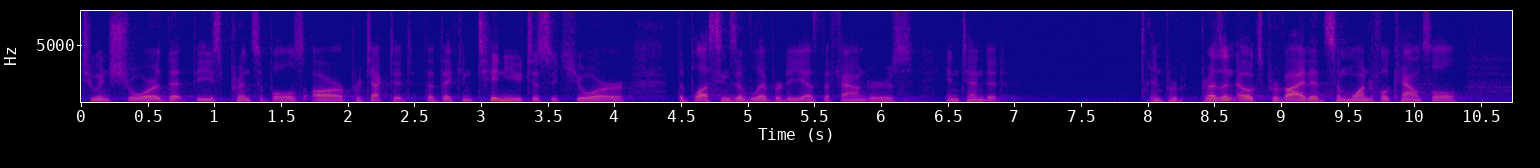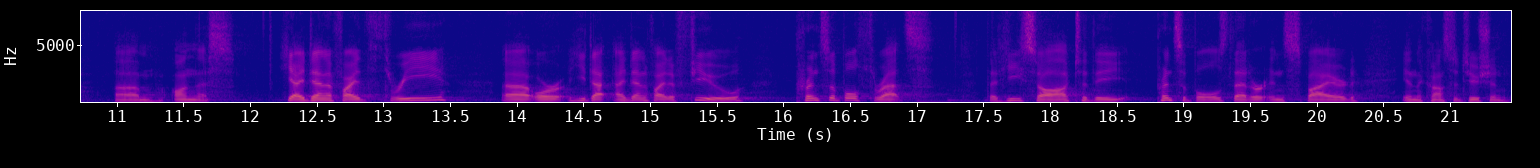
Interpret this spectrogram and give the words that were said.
to ensure that these principles are protected, that they continue to secure the blessings of liberty as the founders intended. And President Oaks provided some wonderful counsel um, on this. He identified three, uh, or he identified a few principal threats that he saw to the principles that are inspired in the Constitution.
